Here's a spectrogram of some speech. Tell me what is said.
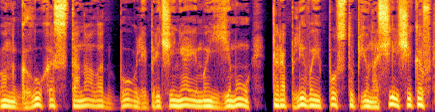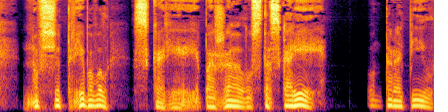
Он глухо стонал от боли, причиняемой ему торопливой поступью носильщиков, но все требовал «скорее, пожалуйста, скорее». Он торопил,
